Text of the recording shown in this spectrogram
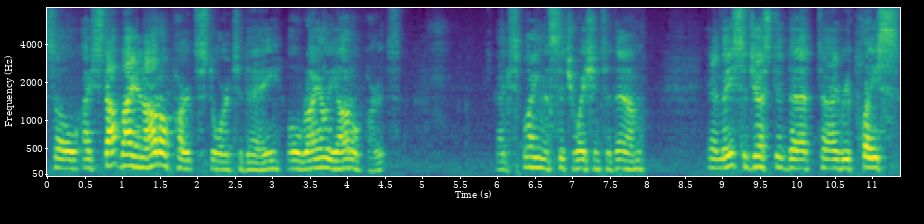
so I stopped by an auto parts store today, O'Reilly Auto Parts. I explained the situation to them, and they suggested that I replace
